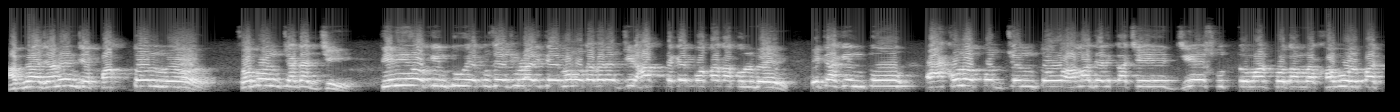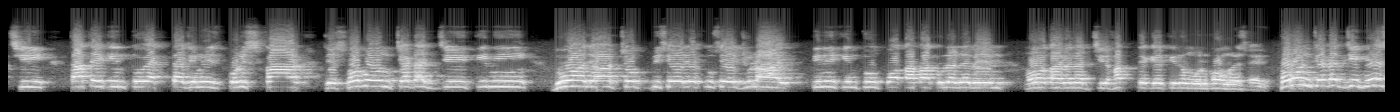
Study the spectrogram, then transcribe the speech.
আপনারা জানেন যে প্রাক্তন মেয়র শোভন চ্যাটার্জি, তিনিও কিন্তু একুশে জুলাইতে মমতা ব্যানার্জির হাত থেকে পতাকা তুলবেন। এটা কিন্তু এখনও পর্যন্ত আমাদের কাছে যে সূত্র মারফত আমরা খবর পাচ্ছি, তাতে কিন্তু একটা জিনিস পরিষ্কার যে শোভন চ্যাটার্জি, তিনি দু হাজার চব্বিশের একুশে জুলাই তিনি কিন্তু পতাকা তুলে নেবেন মমতা ব্যানার্জির হাত থেকে তৃণমূল কংগ্রেসের। শোভন চ্যাটার্জি বেশ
